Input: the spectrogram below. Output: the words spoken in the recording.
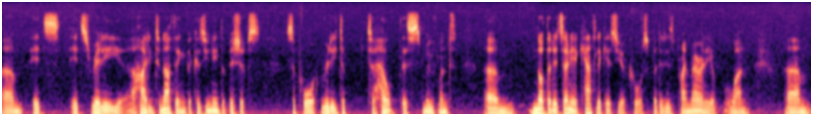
um, it's it's really uh, hiding to nothing because you need the bishops' support really to to help this movement. Um, not that it's only a Catholic issue, of course, but it is primarily one. Um,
